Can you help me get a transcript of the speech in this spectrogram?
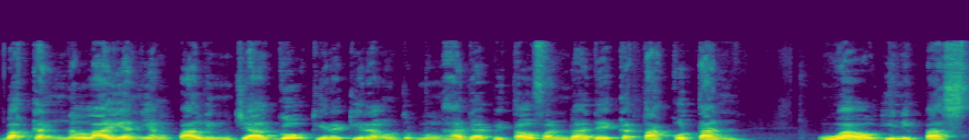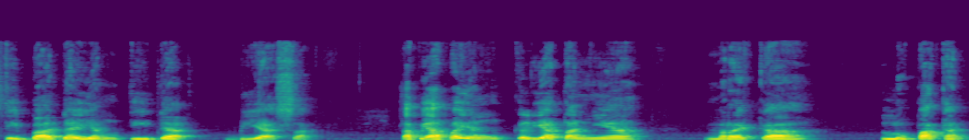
Bahkan nelayan yang paling jago kira-kira untuk menghadapi taufan badai ketakutan, wow ini pasti badai yang tidak biasa. Tapi apa yang kelihatannya mereka lupakan?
